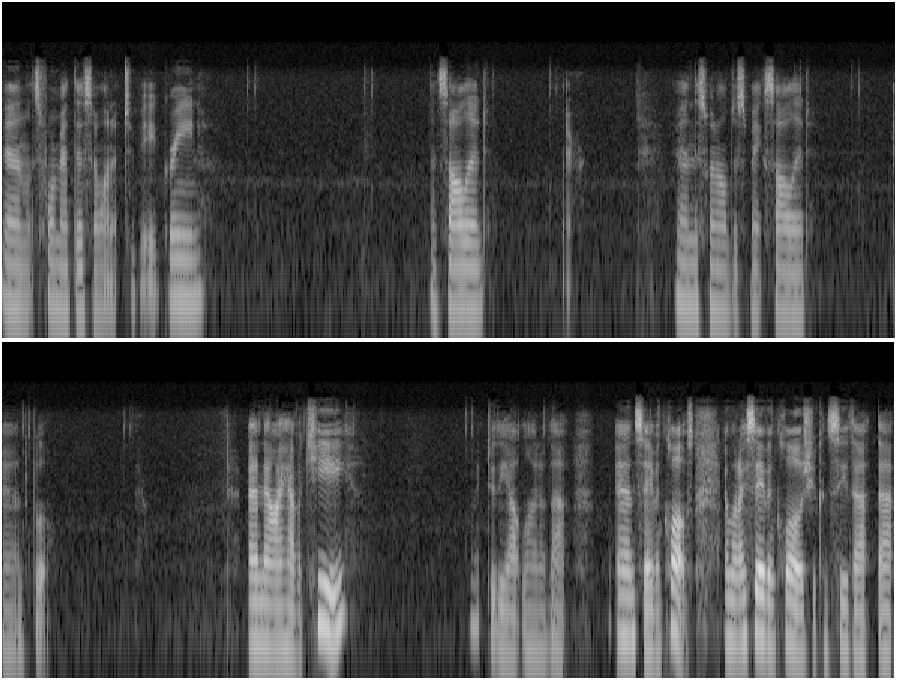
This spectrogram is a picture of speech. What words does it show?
And let's format this. I want it to be green and solid. There. And this one I'll just make solid and blue. There. And now I have a key. Let me do the outline of that. And save and close. And when I save and close, you can see that that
